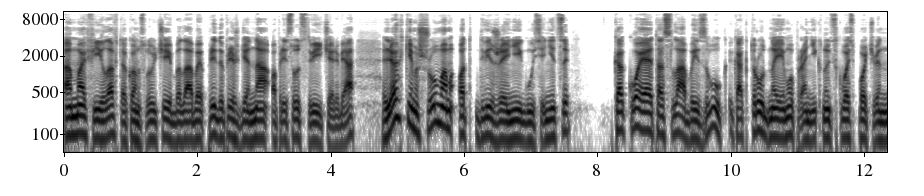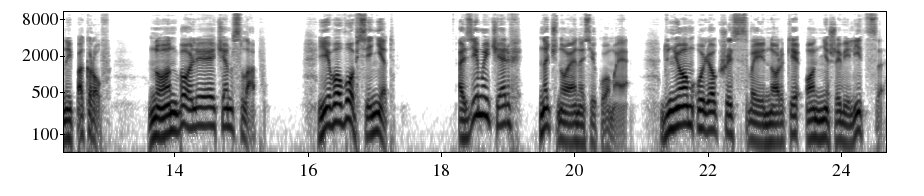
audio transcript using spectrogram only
Аммофила в таком случае была бы предупреждена о присутствии червя легким шумом от движений гусеницы – какой это слабый звук и как трудно ему проникнуть сквозь почвенный покров. Но он более чем слаб. Его вовсе нет. А зимый червь — ночное насекомое. Днем, улегшись в своей норке, он не шевелится,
